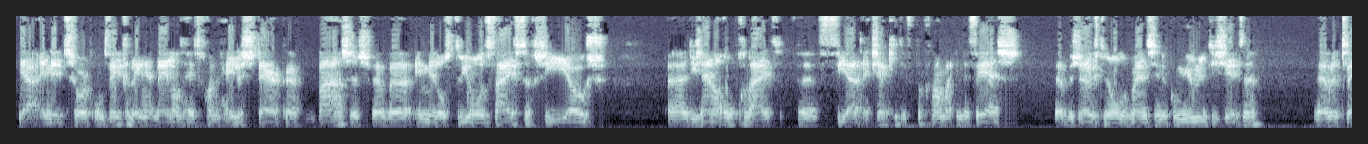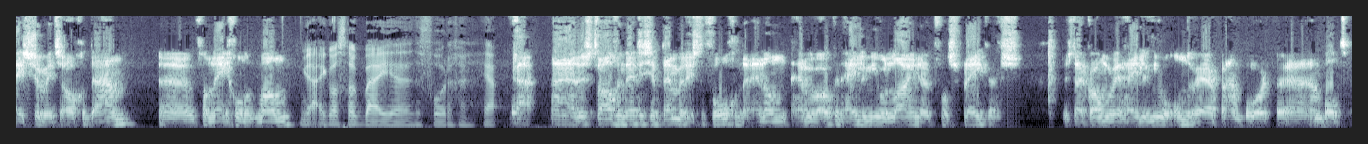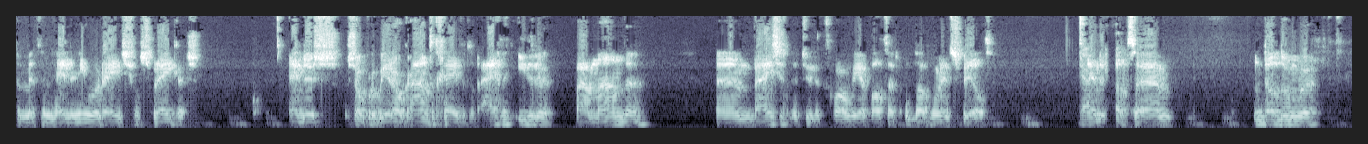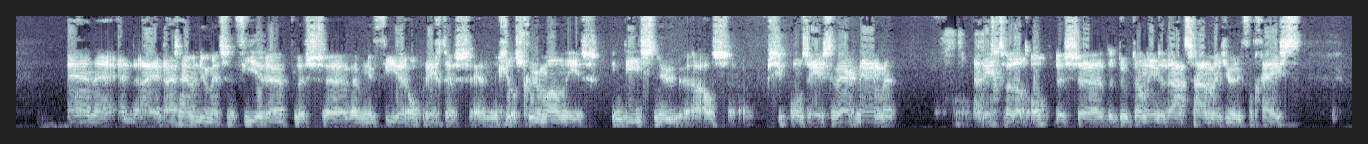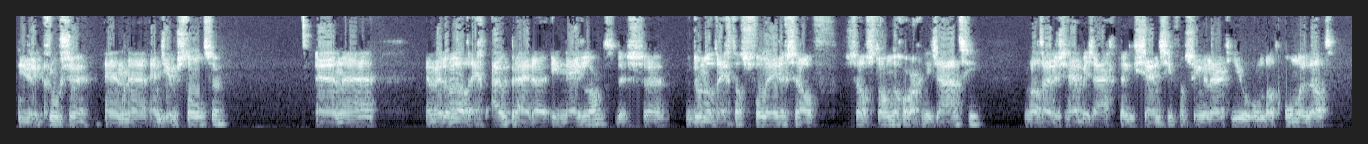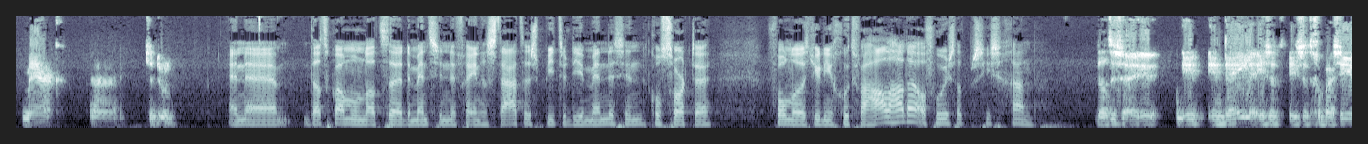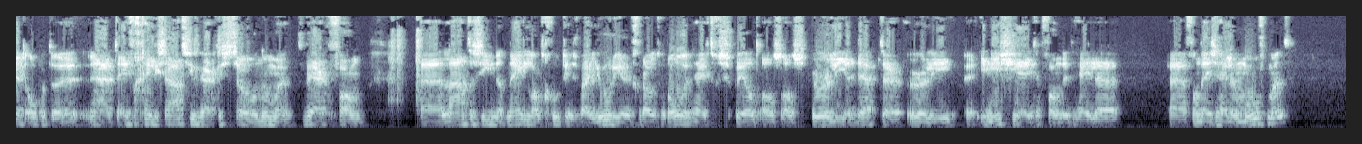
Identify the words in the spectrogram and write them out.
ja, in dit soort ontwikkelingen. Nederland heeft gewoon een hele sterke basis. We hebben inmiddels 350 CEO's. Uh, die zijn al opgeleid uh, via het executive programma in de VS. We hebben 1700 mensen in de community zitten. We hebben twee summits al gedaan. Uh, van 900 man. Ja, ik was er ook bij de vorige. Ja. Ja, nou ja, dus 12 en 13 september is de volgende. En dan hebben we ook een hele nieuwe line-up van sprekers. Dus daar komen weer hele nieuwe onderwerpen aan, boord, aan bod. En met een hele nieuwe range van sprekers. En dus zo proberen we ook aan te geven dat eigenlijk iedere paar maanden um, wijzigt natuurlijk gewoon weer wat er op dat moment speelt. Ja. En dus dat, um, dat doen we. En, uh, en uh, daar zijn we nu met z'n vieren. Plus uh, we hebben nu vier oprichters. En Michiel Schuurman die is in dienst nu als principe onze eerste werknemer. Richten we dat op. Dus dat doet dan inderdaad samen met Jury van Geest. Diederik Kroese en, Jim Stolzen. En en willen we dat echt uitbreiden in Nederland. Dus we doen dat echt als volledig zelf, zelfstandige organisatie. Wat wij dus hebben is eigenlijk een licentie van Singularity U om dat onder dat merk te doen. En uh, dat kwam omdat de mensen in de Verenigde Staten, dus Pieter Diamandis en consorten, vonden dat jullie een goed verhaal hadden? Of hoe is dat precies gegaan? dat is, eh, in, in, delen is het, is het gebaseerd op het, ja, het evangelisatiewerk, je het zo wil noemen. Het werk van laten zien dat Nederland goed is, waar Jury een grote rol in heeft gespeeld als, als early adapter, early initiator van, dit hele, van deze hele movement.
